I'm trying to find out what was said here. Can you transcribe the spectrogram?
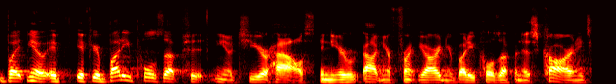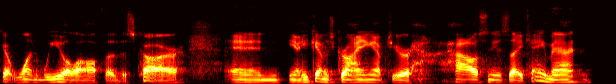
But you know if, if your buddy pulls up to you know to your house and you're out in your front yard and your buddy pulls up in his car and he's got one wheel off of his car and you know he comes grinding up to your house and he's like hey man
